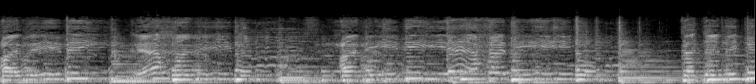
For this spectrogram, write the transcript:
حبيبي يا حبيبي حبيبي يا حبيبي. كتبت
